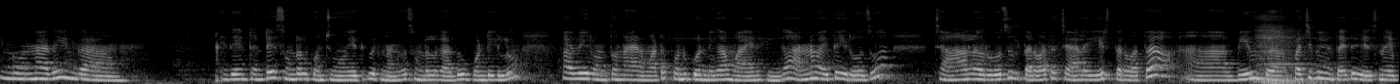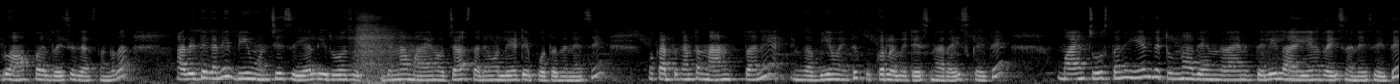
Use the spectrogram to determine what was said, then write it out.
ఇంకా ఉన్నది ఇంకా ఇదేంటంటే సుండలు కొంచెం ఎత్తిపెట్టినాను కదా సుండలు కాదు పొండిగలు అవి రొంత ఉన్నాయన్నమాట కొన్ని కొన్నిగా మా ఆయనకి ఇంకా అన్నం అయితే ఈరోజు చాలా రోజుల తర్వాత చాలా ఇయర్స్ తర్వాత ఆ, బియ్యంతో పచ్చి బియ్యంతో అయితే చేసిన. ఎప్పుడు హాఫ్ బాయిల్ రైసే చేస్తాం కదా. అదైతే కానీ బియ్యం ఉంచేసేయాలి. ఈరోజు తిన్నా మా ఆయన వచ్చేస్తాడేమో లేట్ అయిపోతుంది అనేసి ఒక అర్ధ గంట నానుతానే ఇంకా బియ్యం అయితే కుక్కర్లో పెట్టేసిన రైస్కి అయితే మా ఆయన చూస్తానే ఏం తిట్టున్నది ఏంది? ఆయనకు తెలియలా ఏం రైస్ అనేసి అయితే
